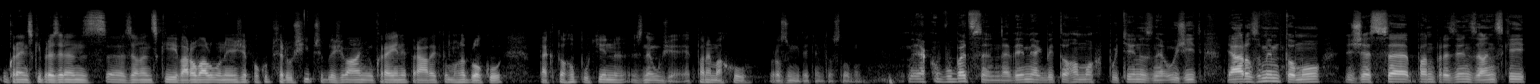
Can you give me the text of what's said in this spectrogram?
ukrajinský prezident Zelenský varoval Unii, že pokud přeruší přibližování Ukrajiny právě k tomuhle bloku, tak toho Putin zneužije. Jak, pane Machu, rozumíte těmto slovům? Jako vůbec nevím, jak by toho mohl Putin zneužít. Já rozumím tomu, že se pan prezident Zelenský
